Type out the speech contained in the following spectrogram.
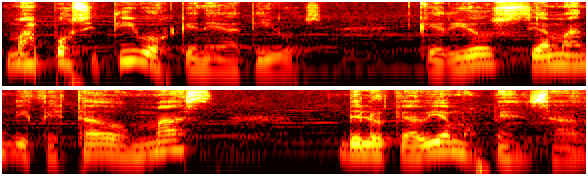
más positivos que negativos, que Dios se ha manifestado más de lo que habíamos pensado,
